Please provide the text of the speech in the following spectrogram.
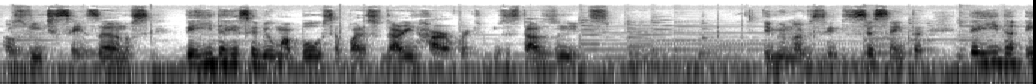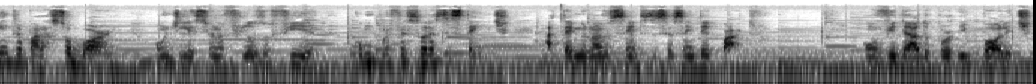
Aos 26 anos, Derrida recebeu uma bolsa para estudar em Harvard, nos Estados Unidos. Em 1960, Derrida entra para Sorbonne, onde leciona filosofia como professor assistente, até 1964. Convidado por Hippolyte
